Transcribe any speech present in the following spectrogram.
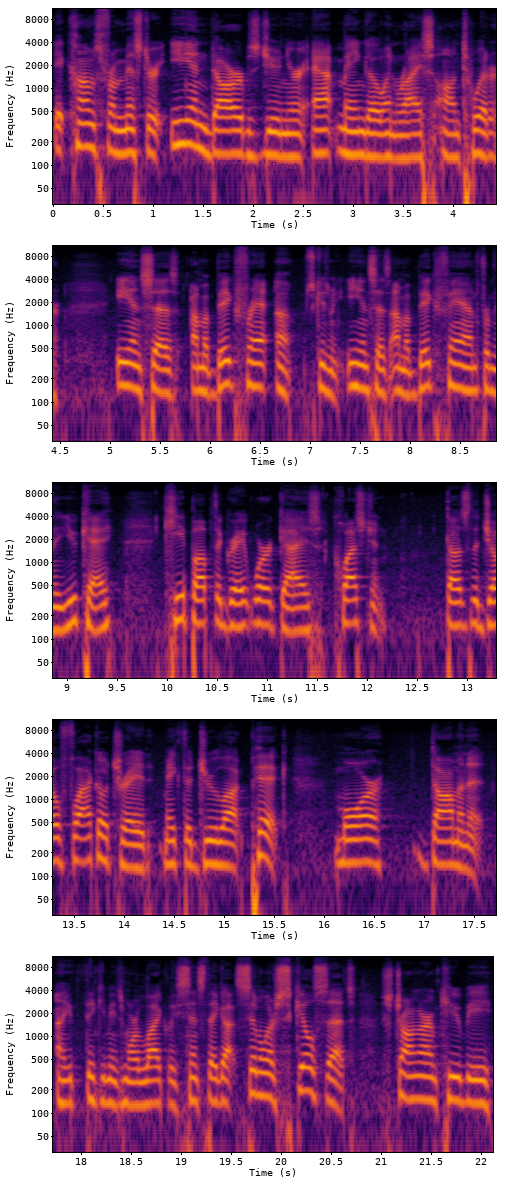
It comes from Mr. Ian Darbs Jr. at Mango and Rice on Twitter. Ian says, "I'm a big fan." Uh, excuse me. Ian says, "I'm a big fan from the UK. Keep up the great work, guys." Question: does the Joe Flacco trade make the Drew Lock pick more dominant? I think he means more likely since they got similar skill sets, strong arm QB,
